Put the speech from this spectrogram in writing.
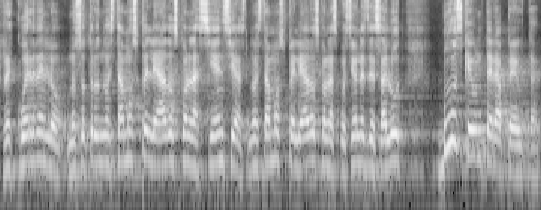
Recuérdenlo, nosotros no estamos peleados con las ciencias, no estamos peleados con las cuestiones de salud. Busque un terapeuta,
